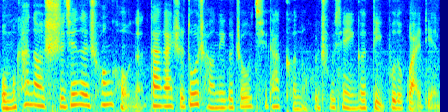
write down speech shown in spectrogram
我们看到时间的窗口呢，大概是多长的一个周期，它可能会出现一个底部的拐点？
